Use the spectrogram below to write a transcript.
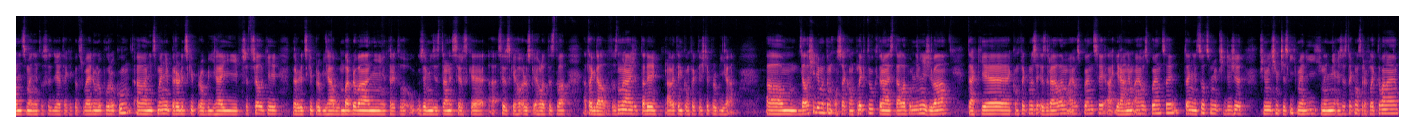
nicméně to se děje tak jako třeba jednou do půl roku. Nicméně periodicky probíhají přestřelky, periodicky probíhá bombardování tady toho území ze strany syrské, syrského a ruského letectva a tak dále. To znamená, že tady právě ten konflikt ještě probíhá. Um, další, dejme tomu, osa konfliktu, která je stále poměrně živá, tak je konflikt mezi Izraelem a jeho spojenci a Iránem a jeho spojenci. To je něco, co mi přijde, že přinejmenším v českých médiích není až zase tak moc reflektované.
